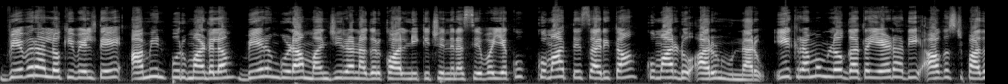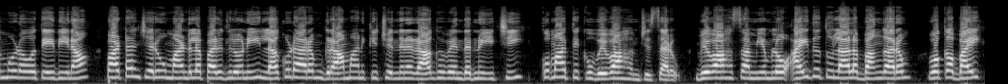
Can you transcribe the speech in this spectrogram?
వివరాల్లోకి వెళ్తే అమీన్పూర్ మండలం బీరంగూడ మంజీరా నగర్ కాలనీకి చెందిన శివయ్యకు కుమార్తె సరిత కుమారుడు అరుణ్ ఉన్నారు. ఈ క్రమంలో గత ఏడాది ఆగస్టు పదమూడవ తేదీన పటాన్ చెరువు మండల పరిధిలోని లకుడారం గ్రామానికి చెందిన రాఘవేందర్ను ఇచ్చి కుమార్తెకు వివాహం చేశారు. వివాహ సమయంలో ఐదు తులాల బంగారం ఒక బైక్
